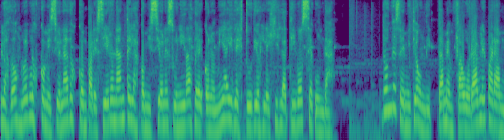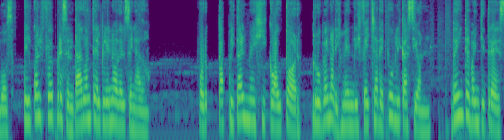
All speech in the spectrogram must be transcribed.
los dos nuevos comisionados comparecieron ante las Comisiones Unidas de Economía y de Estudios Legislativos Segunda donde se emitió un dictamen favorable para ambos, el cual fue presentado ante el Pleno del Senado. Por Capital México Autor, Rubén Arismendi Fecha de publicación. 2023,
